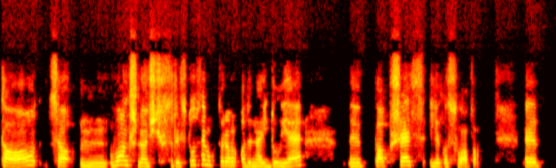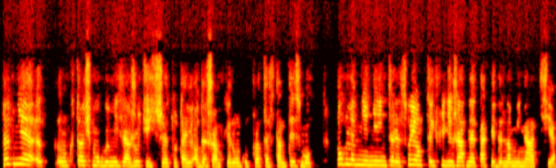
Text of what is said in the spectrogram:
to, co mm, łączność z Chrystusem, którą odnajduję y, poprzez Jego Słowo. Y, Pewnie y, ktoś mógłby mi zarzucić, że tutaj odeszłam w kierunku protestantyzmu. W ogóle mnie nie interesują w tej chwili żadne takie denominacje,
